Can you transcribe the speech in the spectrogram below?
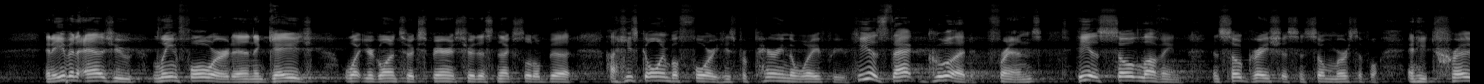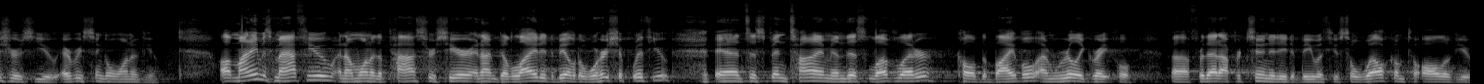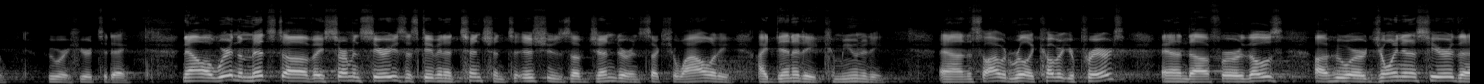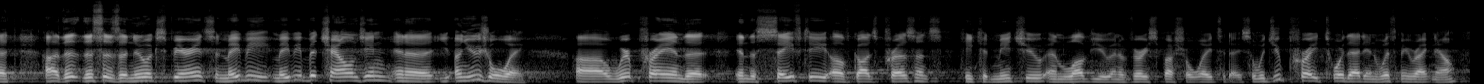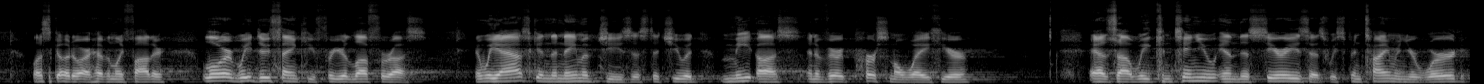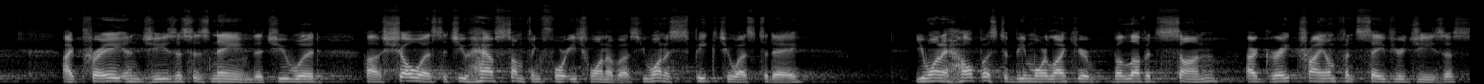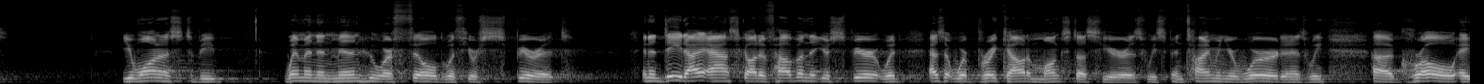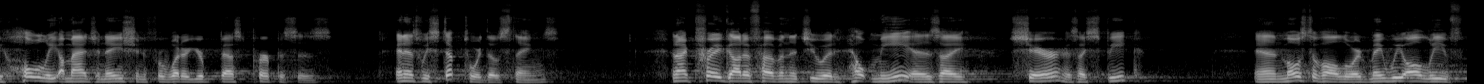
And even as you lean forward and engage what you're going to experience here this next little bit, uh, He's going before you. He's preparing the way for you. He is that good, friends. He is so loving and so gracious and so merciful, and He treasures you, every single one of you. Uh, my name is Matthew, and I'm one of the pastors here, and I'm delighted to be able to worship with you and to spend time in this love letter called the Bible. I'm really grateful uh, for that opportunity to be with you. So, welcome to all of you who are here today. Now, we're in the midst of a sermon series that's giving attention to issues of gender and sexuality, identity, community. And so I would really covet your prayers. And uh, for those uh, who are joining us here, that uh, th- this is a new experience and maybe, maybe a bit challenging in an unusual way. Uh, we're praying that in the safety of God's presence, He could meet you and love you in a very special way today. So, would you pray toward that in with me right now? Let's go to our Heavenly Father. Lord, we do thank you for your love for us. And we ask in the name of Jesus that you would meet us in a very personal way here as uh, we continue in this series, as we spend time in your word. I pray in Jesus' name that you would uh, show us that you have something for each one of us. You want to speak to us today. You want to help us to be more like your beloved Son, our great triumphant Savior, Jesus. You want us to be women and men who are filled with your spirit. And indeed, I ask God of heaven that your spirit would, as it were, break out amongst us here as we spend time in your word and as we uh, grow a holy imagination for what are your best purposes. And as we step toward those things. And I pray, God of heaven, that you would help me as I share, as I speak. And most of all, Lord, may we all leave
